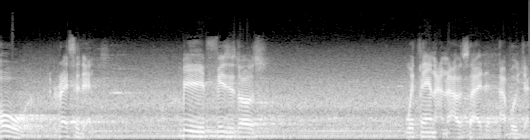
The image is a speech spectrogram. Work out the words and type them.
all residents, be it visitors within and outside Abuja.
